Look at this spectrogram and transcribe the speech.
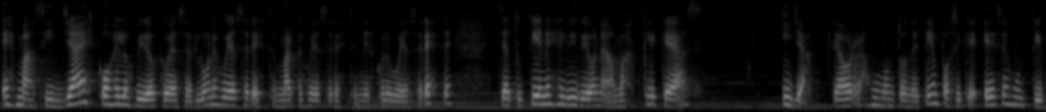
Es más, si ya escoges los videos que voy a hacer, lunes voy a hacer este, martes voy a hacer este, miércoles voy a hacer este, ya tú tienes el video, nada más cliqueas y ya, te ahorras un montón de tiempo. Así que ese es un tip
